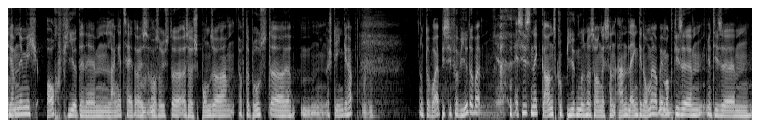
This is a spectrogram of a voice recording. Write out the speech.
Die haben nämlich auch Fiat eine lange Zeit als Ausrüster, also als Sponsor auf der Brust äh, stehen gehabt. Und da war ich ein bisschen verwirrt, aber es ist nicht ganz kopiert, muss man sagen. Es sind Anleihen genommen, aber ich mag diese, diese ähm,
